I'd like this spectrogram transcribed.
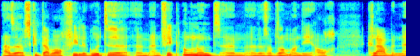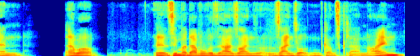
Also es gibt aber auch viele gute ähm, Entwicklungen und ähm, deshalb sollte man die auch klar benennen. Aber äh, sind wir da, wo wir sein, sein sollten? Ganz klar nein.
